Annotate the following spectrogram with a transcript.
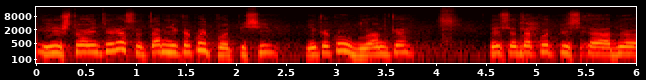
И что интересно, там никакой подписи, никакого бланка. Есть одна подпись, а, одна,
